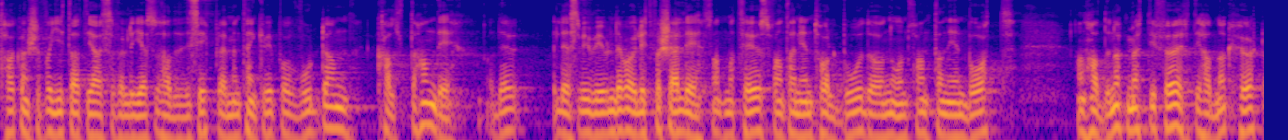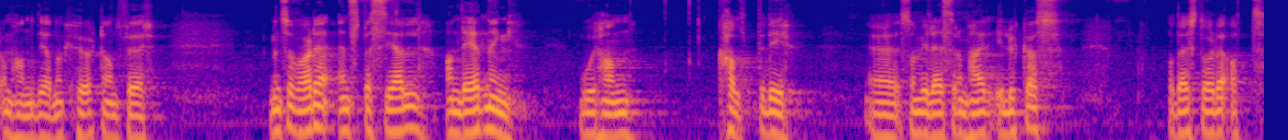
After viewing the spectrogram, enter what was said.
tar kanskje for gitt at ja, selvfølgelig Jesus hadde disipler, men tenker vi på hvordan kalte han de? Og det leser vi i Bibelen, det var jo litt forskjellig. Sant? Matteus fant han i en tollbod, og noen fant han i en båt. Han hadde nok møtt de før, de hadde nok hørt om han, og de hadde nok hørt han før. Men så var det en spesiell anledning hvor han kalte de, eh, som vi leser om her i Lukas. Og Der står det at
